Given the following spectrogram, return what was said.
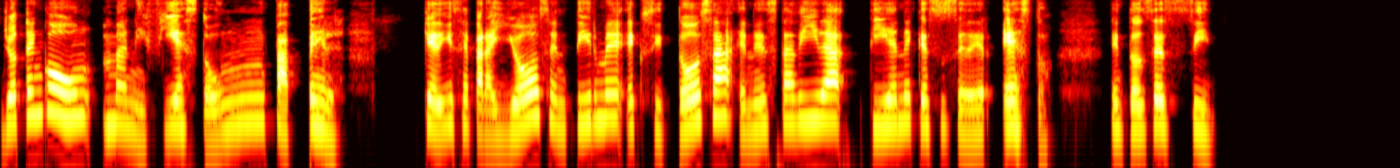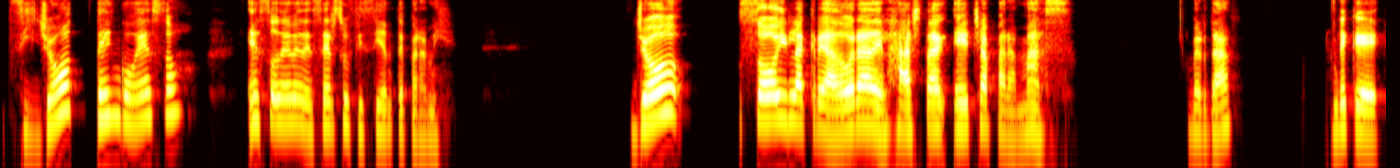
Yo tengo un manifiesto, un papel que dice, para yo sentirme exitosa en esta vida, tiene que suceder esto. Entonces, si, si yo tengo eso, eso debe de ser suficiente para mí. Yo soy la creadora del hashtag hecha para más, ¿verdad? de que,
